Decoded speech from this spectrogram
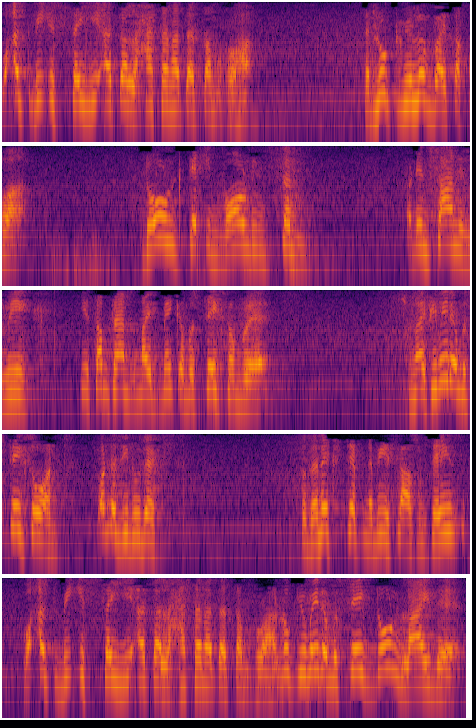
وَأَتْبِئِ السَّيِّئَةَ الْحَسَنَةَ تَمْحُهَا That look, you live by taqwa. Don't get involved in sin. But insan is weak. He sometimes might make a mistake somewhere. So now if he made a mistake, so what? What does he do next? So the next step Nabi Islam says, وَأَتْبِئِ السَّيِّئَةَ الْحَسَنَةَ تَمْحُهَا Look, you made a mistake, don't lie there.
